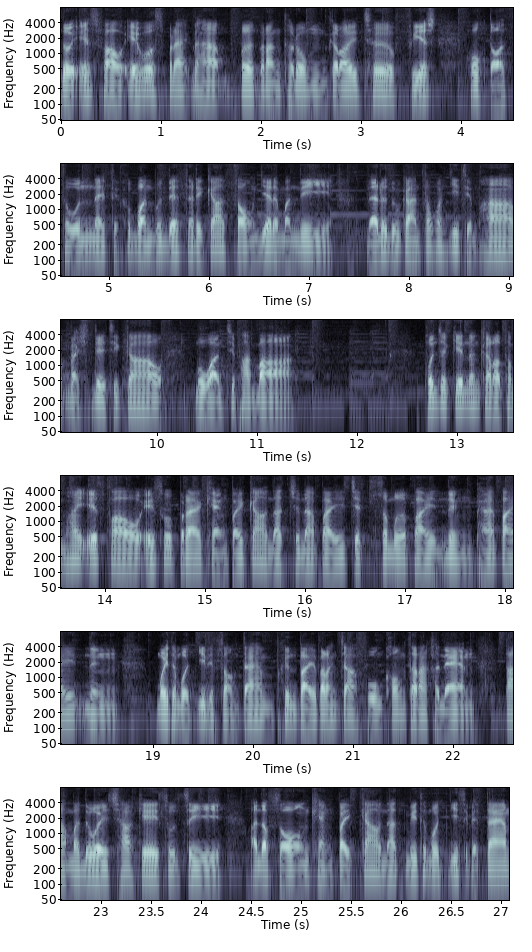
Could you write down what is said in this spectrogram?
โดยเอสฟาวเอเวอร์สแบกนะฮะเปิดรังถล่มกรอยเชอร์เฟียช6ต่อ0ในศึกฟุตบอลบุนเดสเ i กา2 เยอรมนีและฤดูกาล2025 แมตช์เดย์ที่ 9 เมื่อวันที่ผ่านมา ผลจากเกมดังกล่าวทำให้เอสฟาวเอสโซแปรแข่งไป 9 นัดชนะไป 7 เสมอไป 1 แพ้ไป 1 หมวยทั้งหมด 22 แต้มขึ้นไปรังจ่าฝูงของตารางคะแนน ตามมาด้วยชาเก้ 04 อันดับ 2 แข่งไป 9 นัดมีทั้งหมด 21 แต้ม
